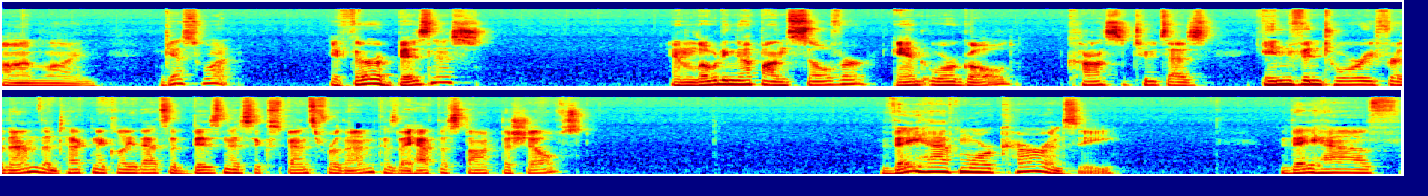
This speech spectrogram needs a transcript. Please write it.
online, guess what? If they're a business, and loading up on silver and or gold constitutes as inventory for them, then technically that's a business expense for them because they have to stock the shelves. They have more currency. They have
